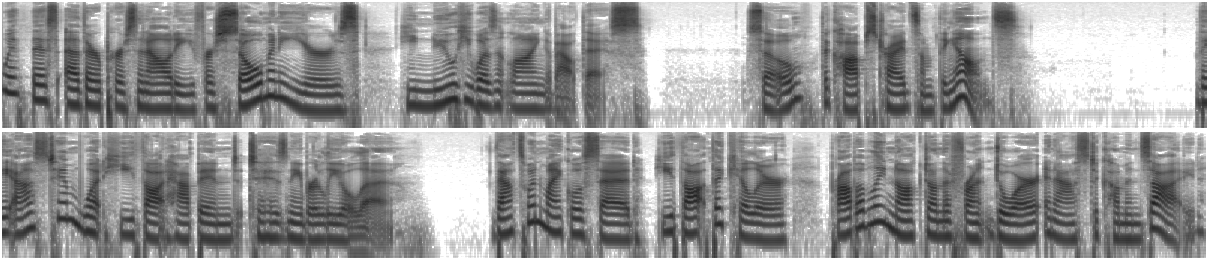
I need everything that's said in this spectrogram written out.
with this other personality for so many years, he knew he wasn't lying about this. So the cops tried something else. They asked him what he thought happened to his neighbor Leola. That's when Michael said he thought the killer probably knocked on the front door and asked to come inside.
